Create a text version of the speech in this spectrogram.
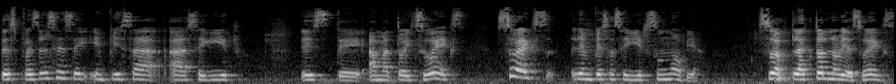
después del sensei empieza a seguir este a Matoi su ex. Su ex le empieza a seguir su novia. Su, la actual novia de su ex.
